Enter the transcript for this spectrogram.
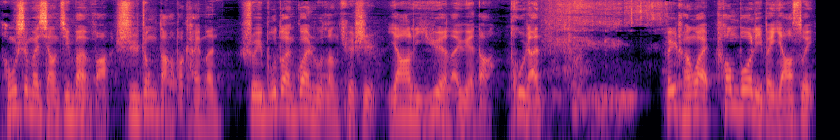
同事们想尽办法，始终打不开门，水不断灌入冷却室，压力越来越大。突然，飞船外窗玻璃被压碎，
